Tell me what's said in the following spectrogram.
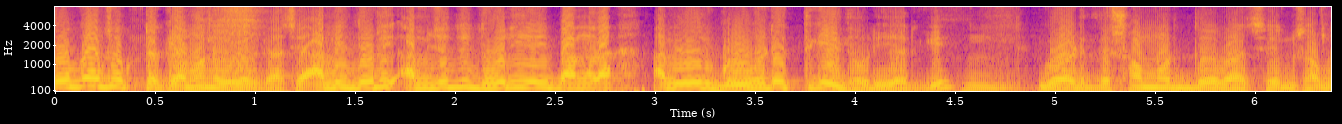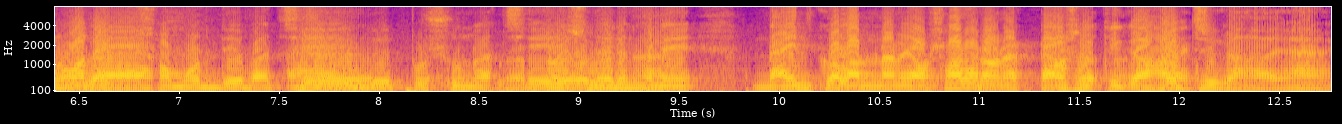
যোগাযোগটা কেমন এদের কাছে? আমি ধরি আমি যদি ধরি এই বাংলা আমি ওই গৌহাটির থেকেই ধরি আর কি। গৌহাটিতে সমরদেব আছেন সমরদেব আছে হ্যাঁ, প্রসূন আছে ওদের হ্যাঁ। এখানে নাইন কলাম নামে অসাধারণ একটা পত্রিকা হয়। পত্রিকা হয় হ্যাঁ।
